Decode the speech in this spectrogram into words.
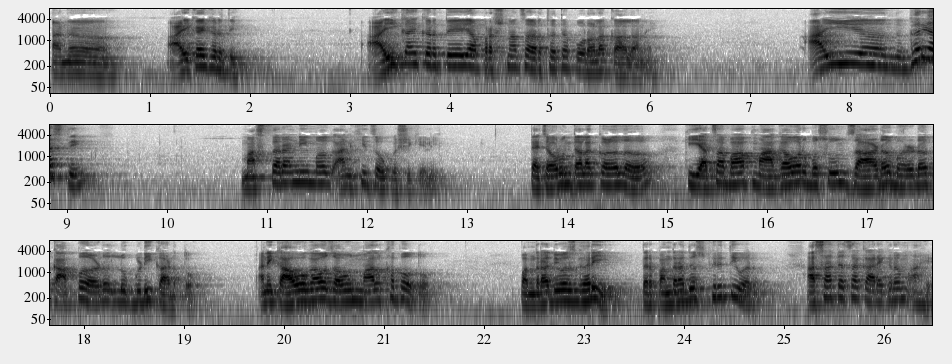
आणि आई काय करते? आई काय करते या प्रश्नाचा अर्थ त्या पोराला कळला नाही. आई घरी असते. मास्तरांनी मग आणखी चौकशी केली. त्याच्यावरून त्याला कळलं की याचा बाप मागावर बसून जाडं भरडं कापड लुगडी काढतो आणि गावोगाव जाऊन माल खपवतो. पंधरा दिवस घरी तर पंधरा दिवस फिरतीवर. असा त्याचा कार्यक्रम आहे.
